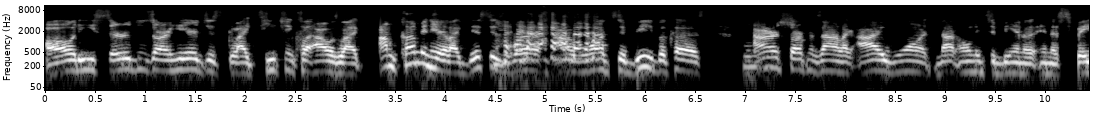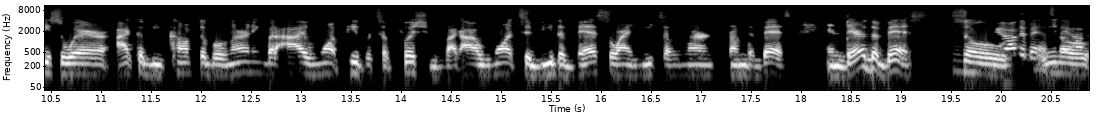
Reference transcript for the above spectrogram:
all these surgeons are here just like teaching. class. I was like, I'm coming here. Like, this is where I want to be because mm-hmm. iron sharpens iron. Like I want not only to be in a in a space where I could be comfortable learning, but I want people to push me. Like I want to be the best, so I need to learn from the best, and they're the best. So you know,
